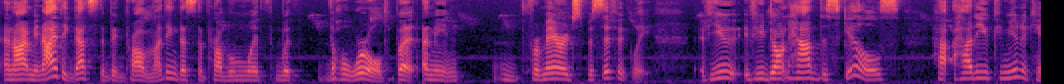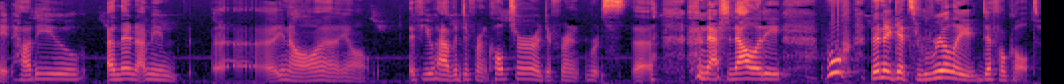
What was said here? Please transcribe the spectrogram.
And i mean i think that's the big problem. I think that's the problem with with the whole world. But i mean for marriage specifically if you if you don't have the skills how, how do you communicate? How do you and then i mean uh, you know uh, you know if you have a different culture a different uh, nationality whew, then it gets really difficult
